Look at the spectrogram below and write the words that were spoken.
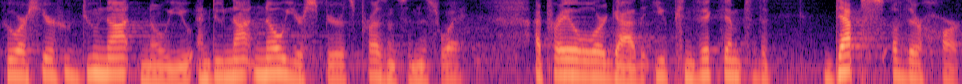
who are here who do not know you and do not know your Spirit's presence in this way. I pray, O oh Lord God, that you convict them to the depths of their heart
